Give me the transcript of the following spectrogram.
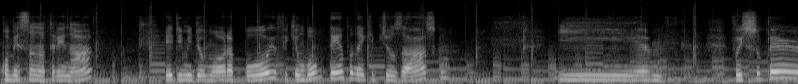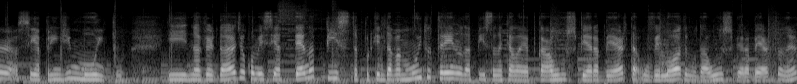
começando a treinar. Ele me deu uma hora apoio, fiquei um bom tempo na equipe de Osasco. E foi super, assim, aprendi muito. E na verdade eu comecei até na pista, porque ele dava muito treino da pista naquela época. A USP era aberta, o velódromo da USP era aberto, né?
